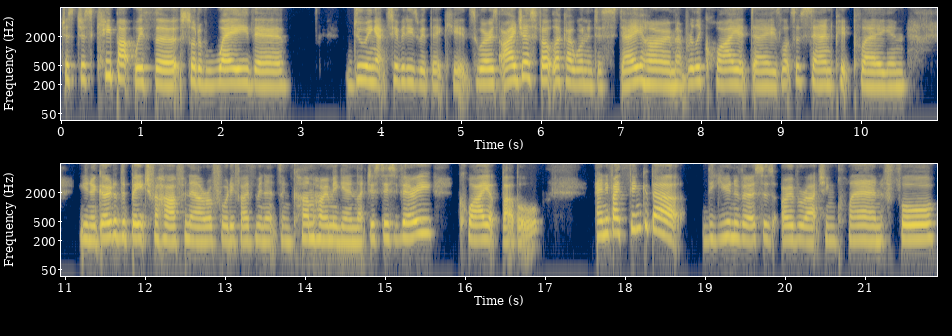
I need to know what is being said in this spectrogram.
just just keep up with the sort of way they're doing activities with their kids. Whereas I just felt like I wanted to stay home, have really quiet days, lots of sandpit play and, you know, go to the beach for half an hour or 45 minutes and come home again, like just this very quiet bubble. And if I think about the universe's overarching plan for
